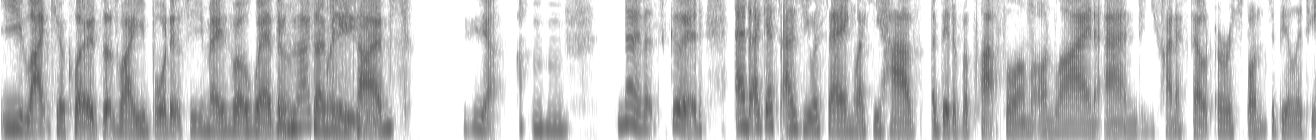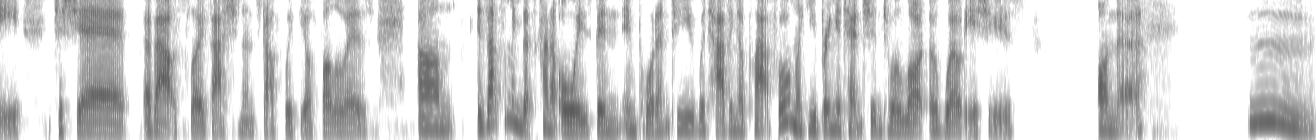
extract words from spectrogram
you like your clothes. That's why you bought it, so you may as well wear them exactly. so many times. Yeah. Mm-hmm. No, that's good. And I guess as you were saying, like you have a bit of a platform online and you kind of felt a responsibility to share about slow fashion and stuff with your followers. Um, is that something that's kind of always been important to you with having a platform? Like you bring attention to a lot of world issues on there. Mm,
